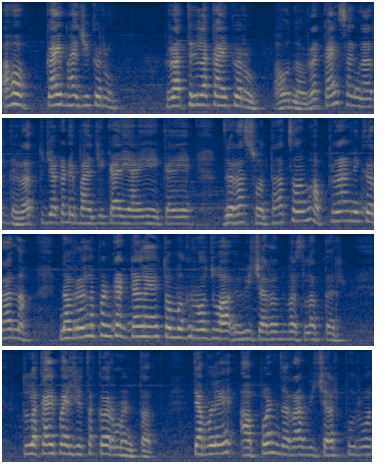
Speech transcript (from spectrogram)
अहो काय भाजी करू? रात्रीला काय करू? अहो नवरा काय सांगणार? घरात तुझ्याकडे भाजी काय आहे काय आहे? जरा स्वतःचं वापरा आणि करा ना. नवऱ्याला पण कंटाळा येतो मग रोज वा विचारत बसला तर. तुला काय पाहिजे तर कर म्हणतात. त्यामुळे आपण जरा विचारपूर्वक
